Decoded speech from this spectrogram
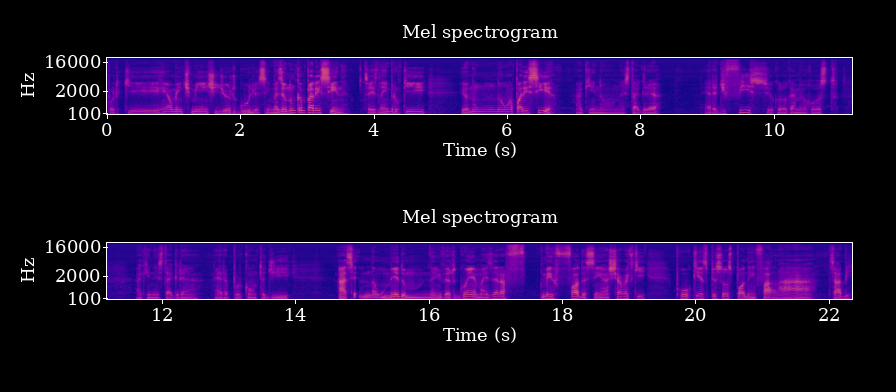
porque realmente me enche de orgulho, assim, mas eu nunca apareci, né? Vocês lembram que eu não, não aparecia aqui no, no Instagram, era difícil colocar meu rosto aqui no Instagram, era por conta de. Ah, não medo nem vergonha, mas era meio foda assim. Eu achava que, pô, o que as pessoas podem falar, sabe?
